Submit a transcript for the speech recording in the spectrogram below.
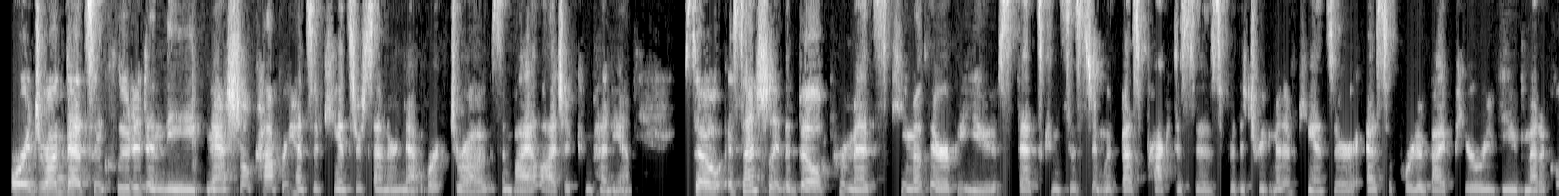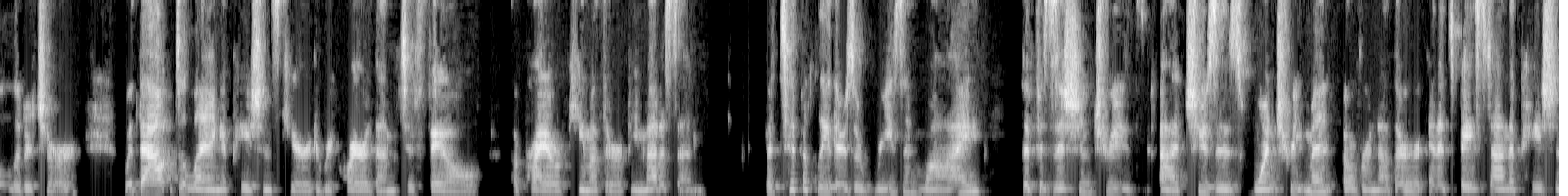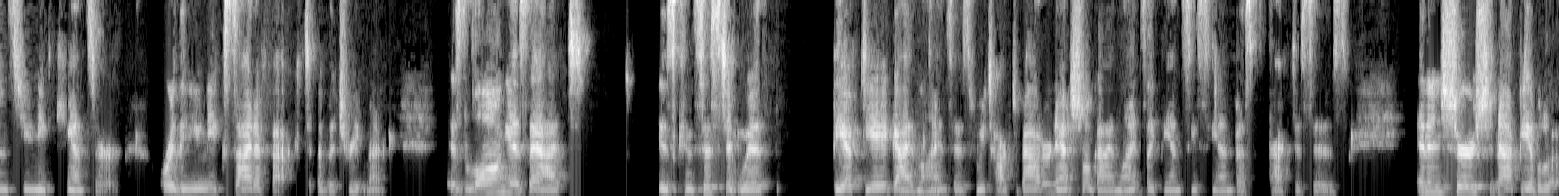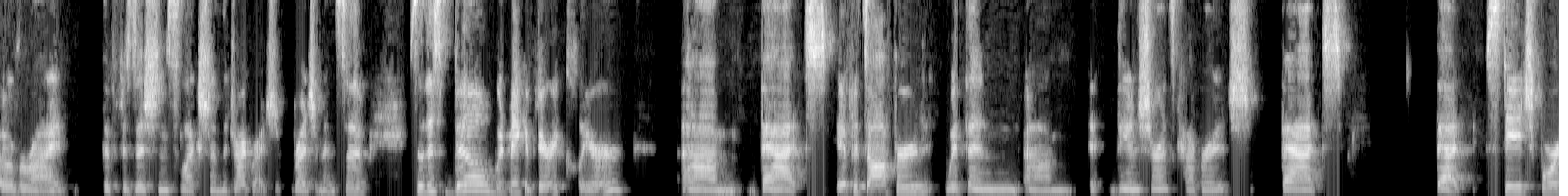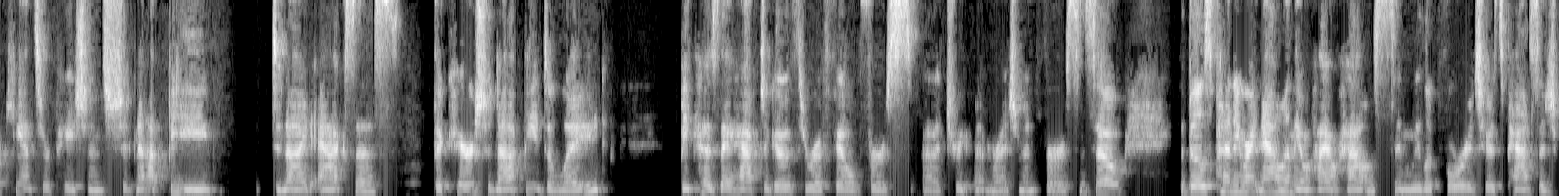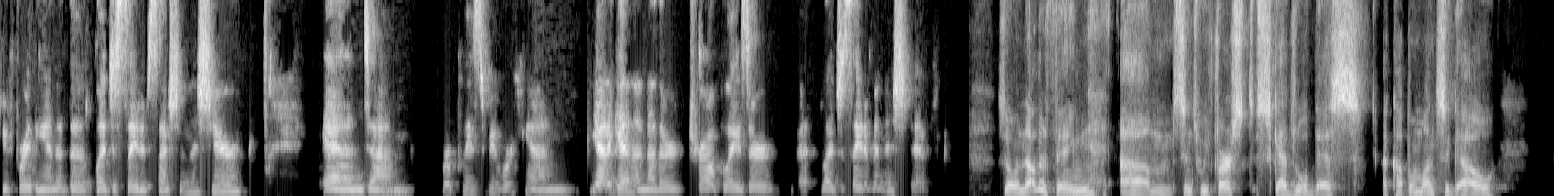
or a drug that's included in the National Comprehensive Cancer Center Network drugs and biologic compendium. So essentially, the bill permits chemotherapy use that's consistent with best practices for the treatment of cancer as supported by peer reviewed medical literature without delaying a patient's care to require them to fail a prior chemotherapy medicine. But typically, there's a reason why the physician uh, chooses one treatment over another, and it's based on the patient's unique cancer or the unique side effect of the treatment as long as that is consistent with the FDA guidelines, as we talked about, or national guidelines like the NCCN best practices. And insurers should not be able to override the physician selection of the drug reg- regimen. So, so this bill would make it very clear um, that if it's offered within um, the insurance coverage, that that stage four cancer patients should not be denied access, the care should not be delayed because they have to go through a failed first uh, treatment regimen first. And so the bill is pending right now in the Ohio House, and we look forward to its passage before the end of the legislative session this year. And um, we're pleased to be working on yet again another trailblazer uh, legislative initiative. So, another thing, um, since we first scheduled this a couple months ago,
